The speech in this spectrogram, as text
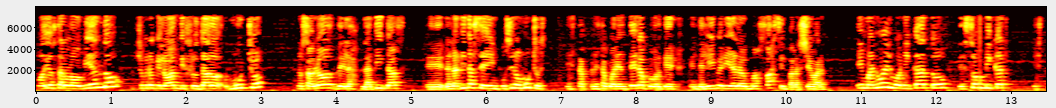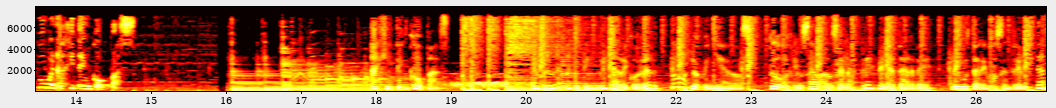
podido estarlo viendo, yo creo que lo han disfrutado mucho. Nos habló de las latitas. Eh, las latitas se impusieron mucho en esta cuarentena porque el delivery era lo más fácil para llevar. Emanuel Bonicato de Zombie Cat estuvo en Agiten Copas. Agiten Copas. El programa que te invita a recorrer todos los viñedos. Todos los sábados a las 3 de la tarde. Degustaremos entrevistas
